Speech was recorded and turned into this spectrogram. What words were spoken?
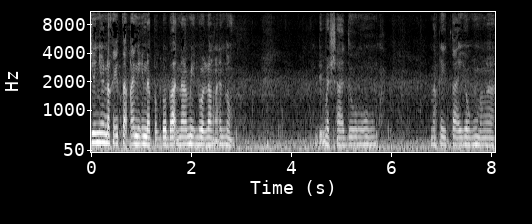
Diyan yung nakita kanina pagbaba namin walang ano. Hindi masyadong makita yung mga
